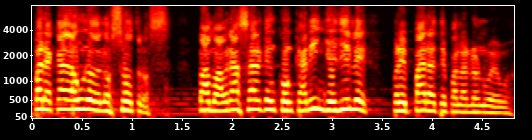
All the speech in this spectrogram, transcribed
para cada uno de nosotros. Vamos, abraza a alguien con cariño y dile, prepárate para lo nuevo.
